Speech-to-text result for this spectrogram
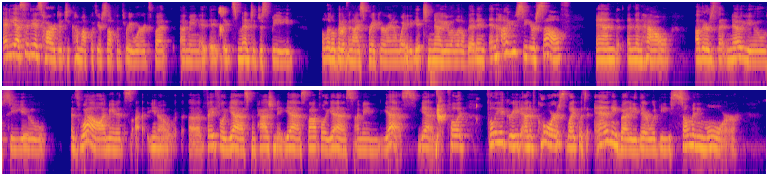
and yes, it is hard to, to come up with yourself in three words, but I mean, it, it, it's meant to just be a little bit of an icebreaker and a way to get to know you a little bit and, and how you see yourself and and then how others that know you see you as well. I mean, it's, uh, you know, uh, faithful, yes, compassionate, yes, thoughtful, yes. I mean, yes, yes, fully, fully agreed. And of course, like with anybody, there would be so many more,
